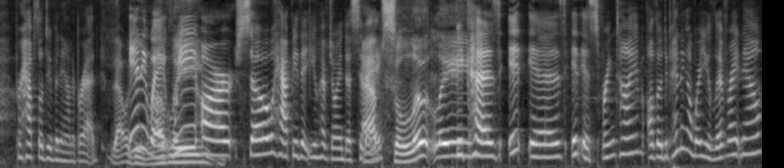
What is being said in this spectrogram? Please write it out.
perhaps I'll do banana bread. That would be anyway, we are so happy that you have joined us today. Absolutely. Because it is it is springtime, although depending on where you live right now,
